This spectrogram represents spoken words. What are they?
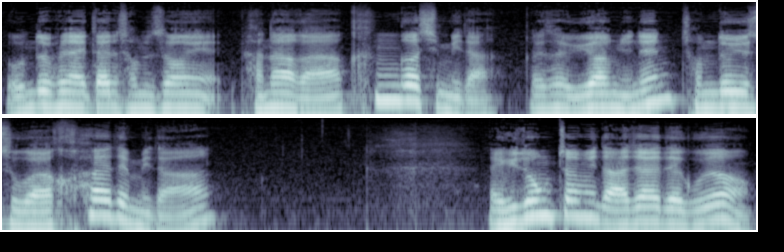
온도 변화에 따른 점성의 변화가 큰 것입니다. 그래서 유압류는 점도 지수가 커야 됩니다. 네, 유동점이 낮아야 되고요.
